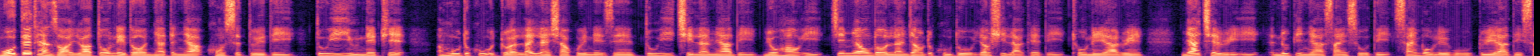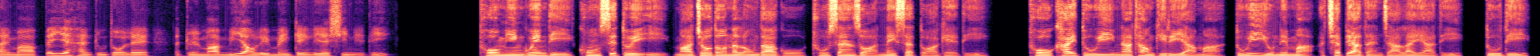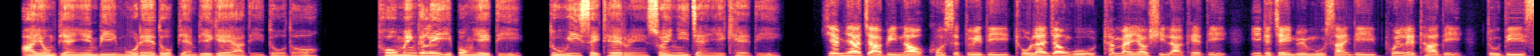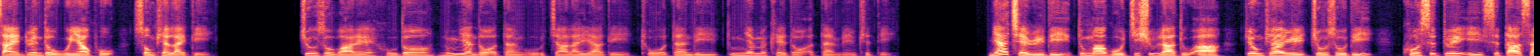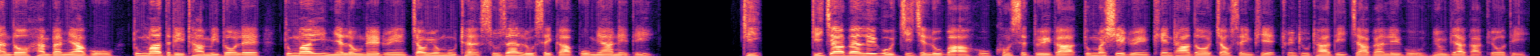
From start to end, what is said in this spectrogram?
မိုးတဲထန်စွာရွာသွန်းနေသောညတညခွန်စစ်သွေးသည်သူ၏ယူနစ်ဖြင့်အမှုတစ်ခုအတွက်လိုက်လံရှာဖွေနေစဉ်သူ၏ခြေလမ်းများသည်မြို့ဟောင်း၏ကျင်းမြောင်းသောလမ်းကြောင်းတစ်ခုသို့ရောက်ရှိလာခဲ့သည်ထိုနေရာတွင်ညချယ်ရီ၏အမှုပညာဆိုင်ဆိုသည့်ဆိုင်းပုတ်လေးကိုတွေ့ရသည့်ဆိုင်မှာပိတ်ရက်ဟန်တူတော်လဲအတွင်မှမီးအောင်လေးမိန်တိန်လျက်ရှိနေသည်ထိုမြင်ကွင်းသည်ခွန်စစ်သွေး၏မာကျောသောနှလုံးသားကိုထူးဆန်းစွာနှိပ်စက်သွားခဲ့သည် ထိုခိုက်သူ၏နားထောင်ကိရိယာမှသူ၏ယူနစ်မှအချက်ပြတန်ကြားလိုက်ရသည် သူသည်အာယုံပြန်ရင်းပြီးမိုးထဲသို့ပြန်ပြေးခဲ့ရသည်သို့သောထိုမိန်းကလေး၏ပုံရိပ်သည်သူ၏စိတ်ထဲတွင်ဆွဲညှိကြံရိပ်ခဲ့သည်ရက်များကြာပြီးနောက်ခွန်စစ်သွေးသည်ထိုလမ်းကြောင်းကိုထပ်မံရောက်ရှိလာခဲ့သည်ဤတစ်ကြိမ်တွင်မူဆိုင်သည်ဖွင့်လှစ်ထားသည်သူသည်ဆိုင်အတွင်းသို့ဝင်ရောက်ဖို့ဆုံးဖြတ်လိုက်သည်ကြိုဆိုပါရဲဟူသောနူးညံ့သောအတန်ကိုကြားလိုက်ရသည်ထိုအတန်သည်သူမျက်မခဲ့သောအတန်ပင်ဖြစ်သည် ညချယ်ရီသည်သူမကိုကြည့်ရှုလာသူအားပြုံးဖျား၍ကြိုဆိုသည်ခွန်စစ်သွေး၏စစ်သားဆန်သောဟန်ပတ်များကိုသူမသတိထားမိတော်လဲသူမ၏မျက်လုံးထဲတွင်ကြောက်ရွံ့မှုထက်စူးစမ်းလိုစိတ်ကပိုများနေသည်ဒီဒီကြပန်းလေးကိုကြည့်ချင်လို့ပါဟုခွန်စစ်သွေးကသူမရှိတွင်ခင်းထားသောကြောက်စိမ့်ဖြင့်ထွင်းထူထားသည့်ကြပန်းလေးကိုညွှန်ပြကပြောသည်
